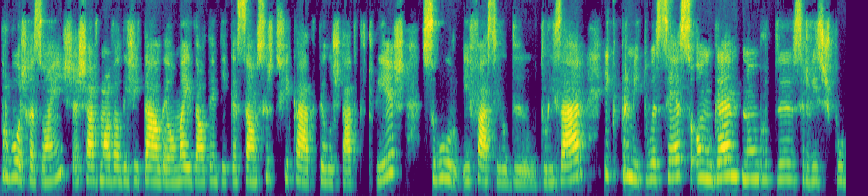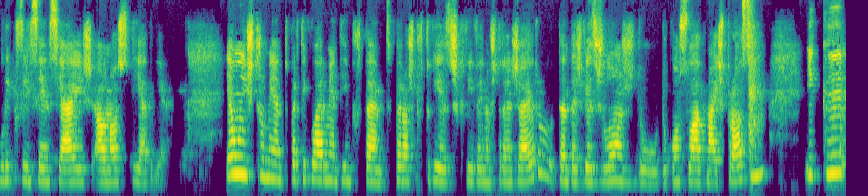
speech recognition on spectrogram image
por boas razões. A chave móvel digital é o meio de autenticação certificado pelo Estado português, seguro e fácil de utilizar e que permite o acesso a um grande número de serviços públicos essenciais ao nosso dia a dia. É um instrumento particularmente importante para os portugueses que vivem no estrangeiro, tantas vezes longe do, do consulado mais próximo, e que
